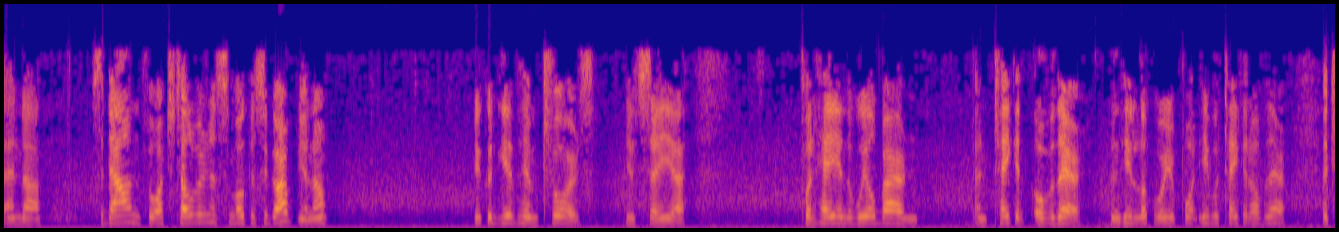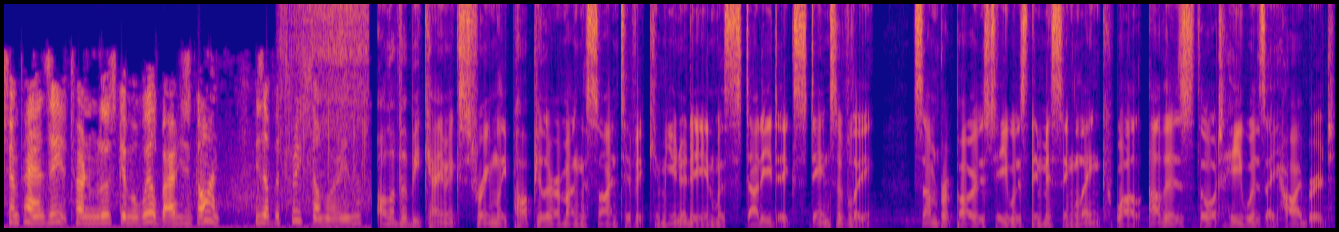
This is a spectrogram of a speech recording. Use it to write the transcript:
and uh, sit down watch television and smoke a cigar, you know. You could give him chores. You'd say, uh, put hay in the wheelbarrow and, and take it over there. And he'd look where you point, he would take it over there. A chimpanzee, you turn him loose, give him a wheelbarrow, he's gone. He's up a tree somewhere, you know. Oliver became extremely popular among the scientific community and was studied extensively. Some proposed he was the missing link, while others thought he was a hybrid.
